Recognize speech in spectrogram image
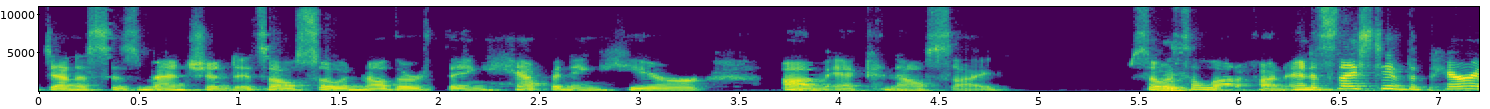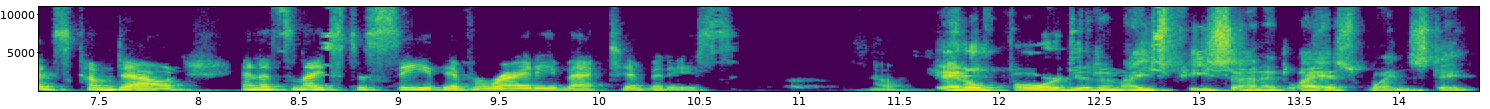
Dennis has mentioned, it's also another thing happening here um, at Canal So it's a lot of fun. And it's nice to have the parents come down and it's nice to see the variety of activities. So. Channel 4 did a nice piece on it last Wednesday.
